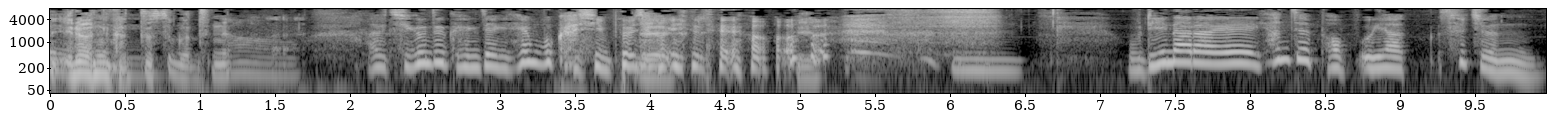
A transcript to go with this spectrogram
예. 이런 네. 것도 쓰거든요. 어. 아, 지금도 굉장히 행복하신 표정이세요. 네. 음. 우리나라의 현재 법의학 수준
